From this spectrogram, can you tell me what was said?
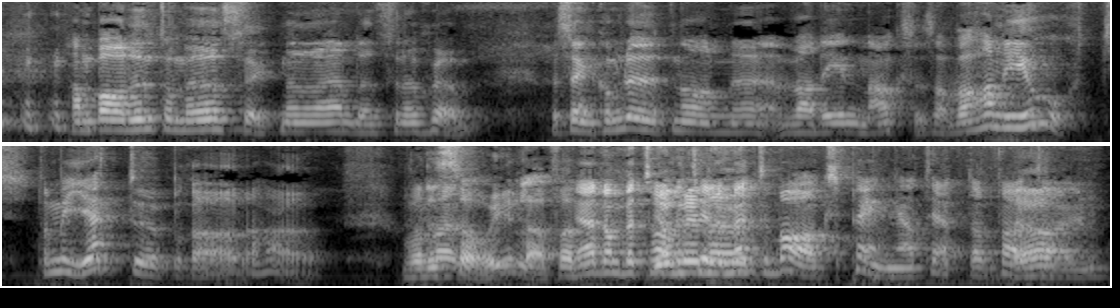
Han bad inte om ursäkt men han har ändrat sina skämt. Och sen kom det ut någon eh, värdinna också och sa Vad har ni gjort? De är jätteupprörda här. Var det så illa? För att, Ja de betalar jag till och med tillbaks pengar till ett av företagen.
